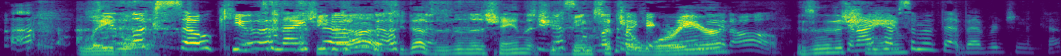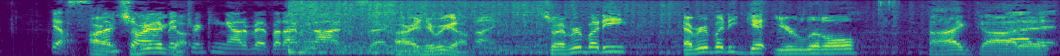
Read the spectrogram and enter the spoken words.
label. She looks so cute tonight. She though. does. She does. Isn't it a shame that She she's being such like a a warrior? at all. Isn't it a Can shame? Can I have some of that beverage in a cup? Yes. All right, I'm so sorry. here I've been go. drinking out of it, but I'm not sick. All right, here we go. Fine. So everybody, everybody, get your little. I got, it.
